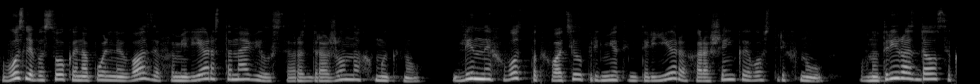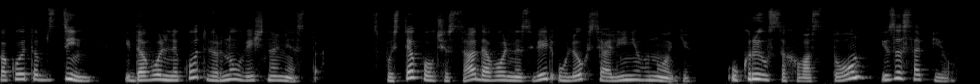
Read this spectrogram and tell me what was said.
Возле высокой напольной вазы фамильяр остановился, раздраженно хмыкнул. Длинный хвост подхватил предмет интерьера, хорошенько его встряхнул. Внутри раздался какой-то бздинь, и довольный кот вернул вещь на место. Спустя полчаса довольный зверь улегся Алине в ноги, укрылся хвостом и засопел.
